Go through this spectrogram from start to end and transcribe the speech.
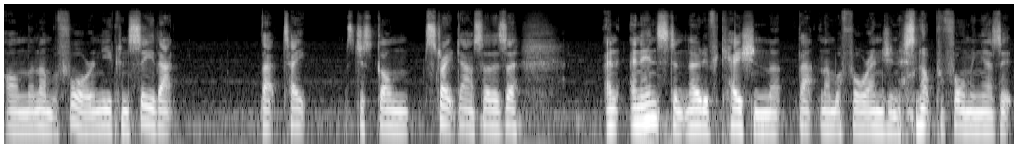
on the number four, and you can see that that tape has just gone straight down. So there's a an, an instant notification that that number four engine is not performing as it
